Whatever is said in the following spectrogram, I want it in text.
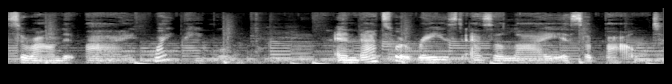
surrounded by white people. And that's what Raised as a Lie is about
